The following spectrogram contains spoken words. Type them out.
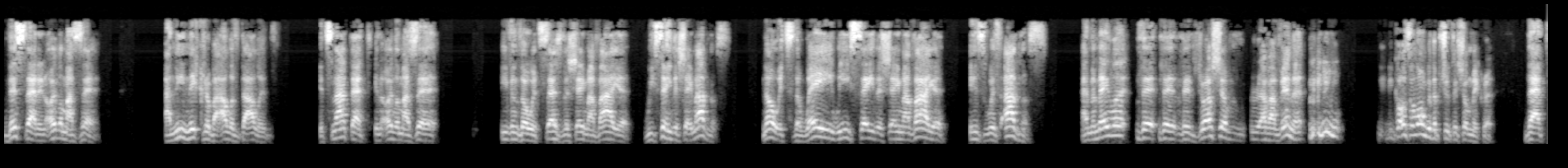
this, that in Olam Hazeh, Ani Nikra Ba'alef Dalid, it's not that in Olam Hazeh, even though it says the Shem Avaya, we say the Shem Adnos. No, it's the way we say the Shem Avaya is with Adnos. And the Mamela, the, the, the drush of Rav Avina, goes along with the Pshuta Shal Mikra, that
